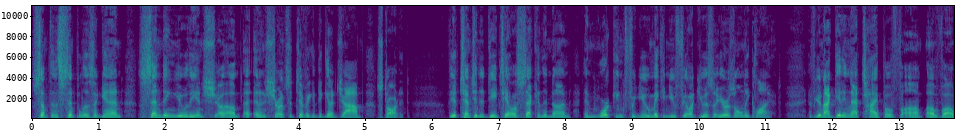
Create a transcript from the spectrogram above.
Something as simple as again sending you the insu- um, an insurance certificate to get a job started. The attention to detail is second to none, and working for you, making you feel like you're his only client. If you're not getting that type of um, of uh,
